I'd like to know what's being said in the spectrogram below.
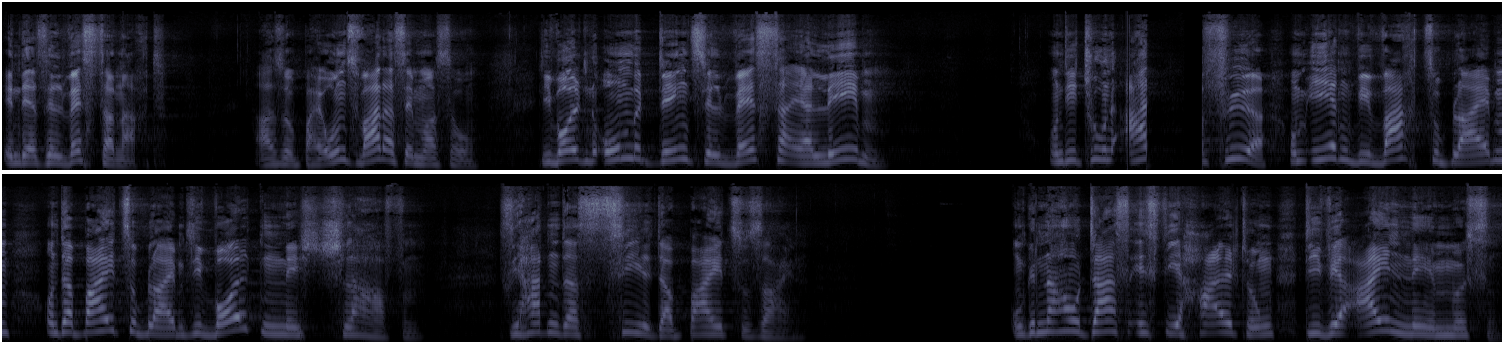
in der Silvesternacht. Also bei uns war das immer so. Die wollten unbedingt Silvester erleben. Und die tun alles dafür, um irgendwie wach zu bleiben und dabei zu bleiben. Sie wollten nicht schlafen. Sie hatten das Ziel, dabei zu sein. Und genau das ist die Haltung, die wir einnehmen müssen.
